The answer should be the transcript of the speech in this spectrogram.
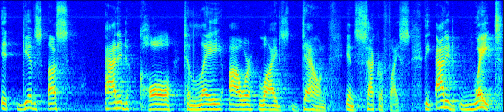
It gives us added call to lay our lives down in sacrifice. The added weight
